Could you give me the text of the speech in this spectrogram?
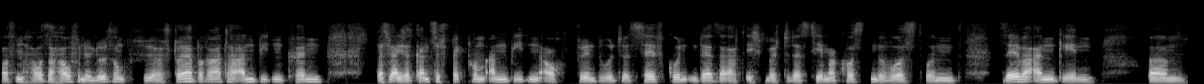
aus dem Hause Haufe eine Lösung für Steuerberater anbieten können, dass wir eigentlich das ganze Spektrum anbieten, auch für den Do-it-yourself-Kunden, der sagt, ich möchte das Thema kostenbewusst und selber angehen. Ähm,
